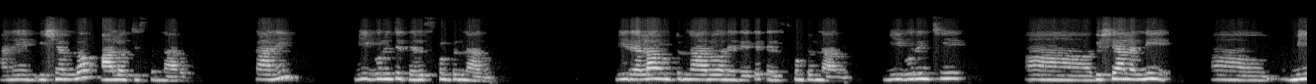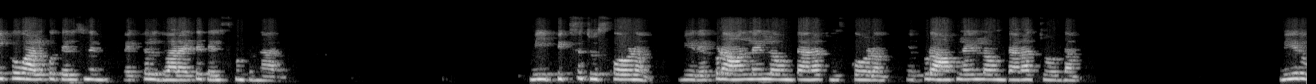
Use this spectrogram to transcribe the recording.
అనే విషయంలో ఆలోచిస్తున్నారు. కానీ మీ గురించి తెలుసుకుంటున్నారు. మీరు ఎలా ఉంటున్నారు అనేది అయితే తెలుసుకుంటున్నారు. మీ గురించి విషయాలన్నీ మీకు వాళ్ళకు తెలిసిన వ్యక్తుల ద్వారా అయితే తెలుసుకుంటున్నారు. మీ పిక్స్ చూసుకోవడం మీరు ఎప్పుడు ఆన్లైన్లో ఉంటారా చూసుకోవడం ఎప్పుడు ఆఫ్లైన్లో ఉంటారా చూడడం మీరు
